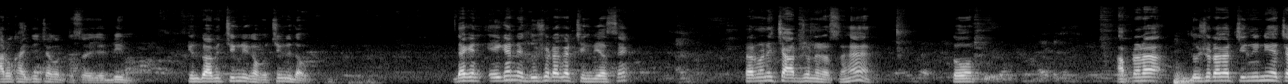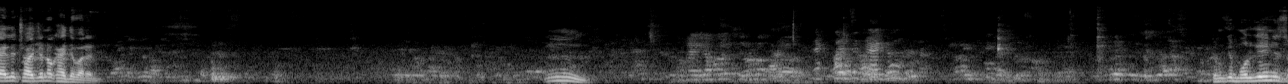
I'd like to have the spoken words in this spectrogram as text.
আরও খাইতে ইচ্ছা করতেছে এই যে ডিম। কিন্তু আমি চিংড়ি খাব চিংড়ি দাও। দেখেন এইখানে দুশো টাকার চিংড়ি আছে। তার মানে চারজনের আছে হ্যাঁ? তো আপনারা দুশো টাকার চিংড়ি নিয়ে চাইলে ছয়জনও খাইতে পারেন। হুম। তুমি কি মুরগি নিছ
